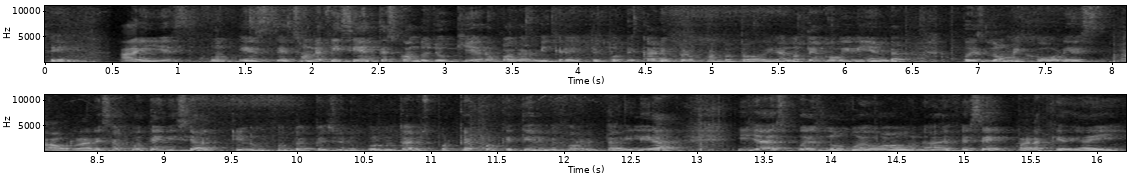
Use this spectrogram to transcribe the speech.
¿Sí? Ahí es, son eficientes cuando yo quiero pagar mi crédito hipotecario, pero cuando todavía no tengo vivienda, pues lo mejor es ahorrar esa cuota inicial en un fondo de pensiones voluntarios. ¿Por qué? Porque tiene mejor rentabilidad. Y ya después lo muevo a una AFC para que de ahí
